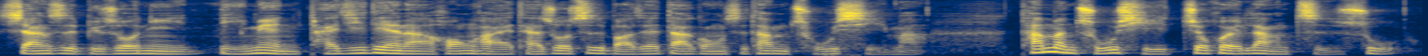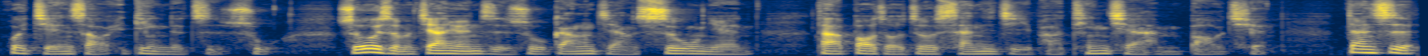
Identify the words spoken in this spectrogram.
像是比如说你里面台积电啊、红海、台塑、智宝这些大公司，他们除息嘛，他们除息就会让指数会减少一定的指数，所以为什么加权指数刚刚讲十五年它的报酬只有三十几趴，听起来很抱歉，但是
